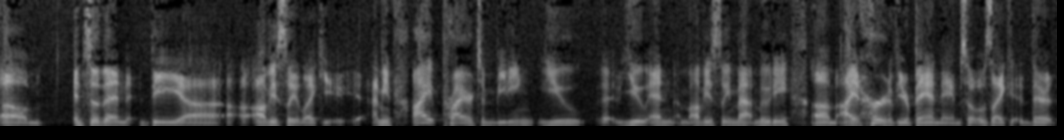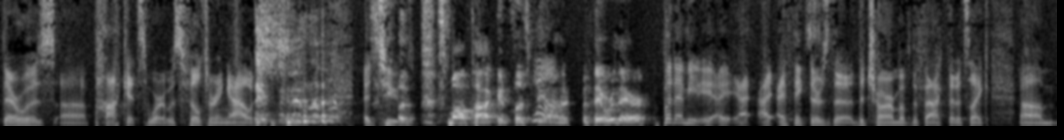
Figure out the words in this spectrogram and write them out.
Um, and so then the uh, obviously like you, I mean, I prior to meeting you, uh, you and obviously Matt Moody, um, I had heard of your band name, so it was like there there was uh, pockets where it was filtering out. to small pockets, let's well, be honest, but they were there. But I mean, I, I, I think there's the the charm of the fact that it's like um,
